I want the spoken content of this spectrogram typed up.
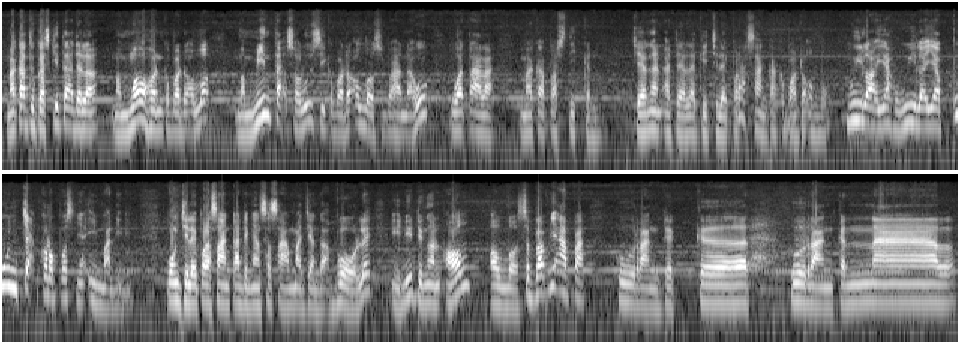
Maka tugas kita adalah memohon kepada Allah, meminta solusi kepada Allah Subhanahu wa taala. Maka pastikan jangan ada lagi jelek prasangka kepada Allah. Wilayah-wilayah puncak keroposnya iman ini. Wong jelek prasangka dengan sesama aja nggak boleh, ini dengan all Allah. Sebabnya apa? Kurang deket, kurang kenal.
